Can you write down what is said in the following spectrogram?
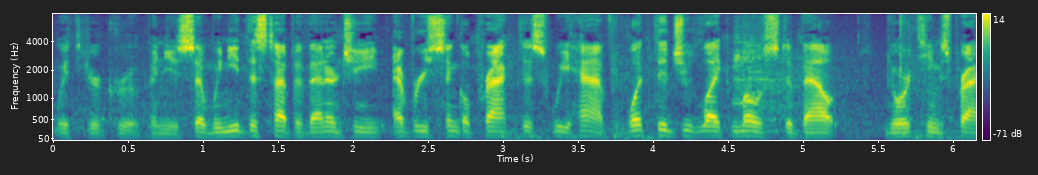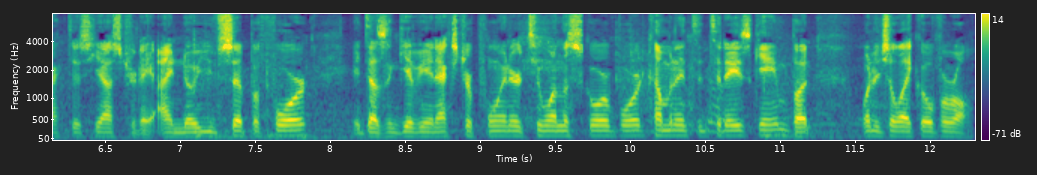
with your group, and you said we need this type of energy every single practice we have. What did you like most about your team's practice yesterday? I know you've said before it doesn't give you an extra point or two on the scoreboard coming into today's game, but what did you like overall?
